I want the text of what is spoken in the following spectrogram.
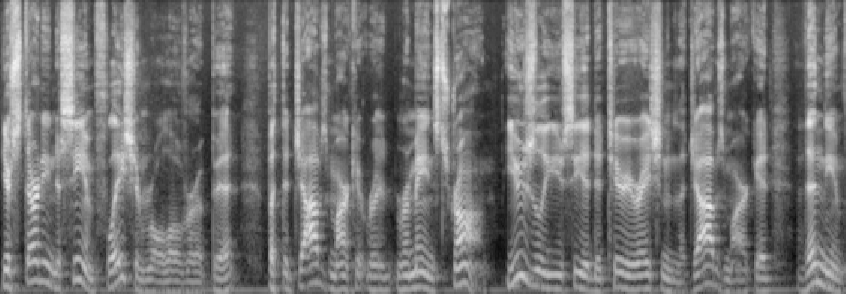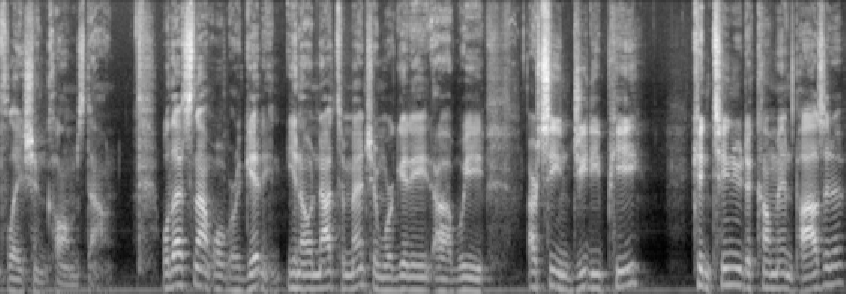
you're starting to see inflation roll over a bit, but the jobs market re- remains strong. Usually, you see a deterioration in the jobs market, then the inflation calms down. Well, that's not what we're getting. You know, not to mention we're getting uh, we are seeing GDP continue to come in positive.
